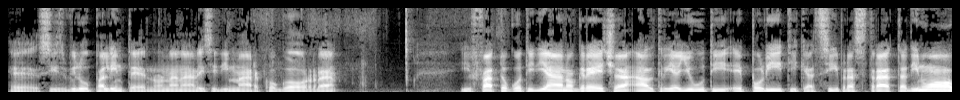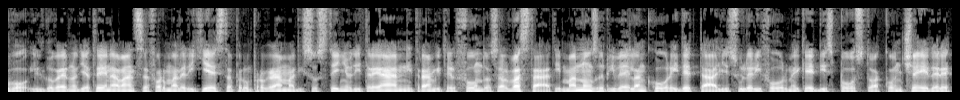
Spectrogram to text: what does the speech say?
eh, si sviluppa all'interno un'analisi di Marco Gorra. Il fatto quotidiano Grecia, altri aiuti e politica. Tsipras tratta di nuovo. Il governo di Atene avanza formale richiesta per un programma di sostegno di tre anni tramite il fondo salva stati, ma non rivela ancora i dettagli sulle riforme che è disposto a concedere.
